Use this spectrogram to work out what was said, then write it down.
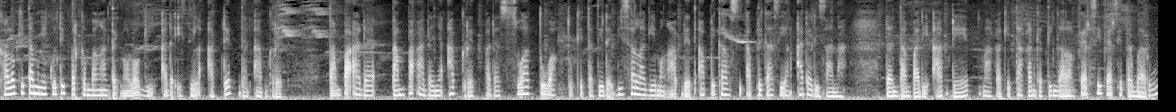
Kalau kita mengikuti perkembangan teknologi, ada istilah update dan upgrade tanpa ada tanpa adanya upgrade pada suatu waktu kita tidak bisa lagi mengupdate aplikasi-aplikasi yang ada di sana dan tanpa diupdate maka kita akan ketinggalan versi-versi terbaru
